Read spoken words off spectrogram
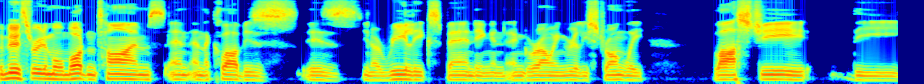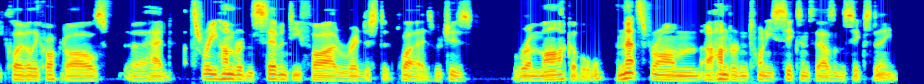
we move through to more modern times and, and the club is is you know really expanding and, and growing really strongly. Last year, the Clovelly Crocodiles uh, had 375 registered players, which is remarkable, and that's from 126 in 2016.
